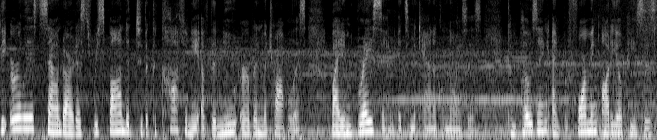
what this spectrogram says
The earliest sound artists responded to the cacophony of the new urban metropolis by embracing its mechanical noises, composing and performing audio pieces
